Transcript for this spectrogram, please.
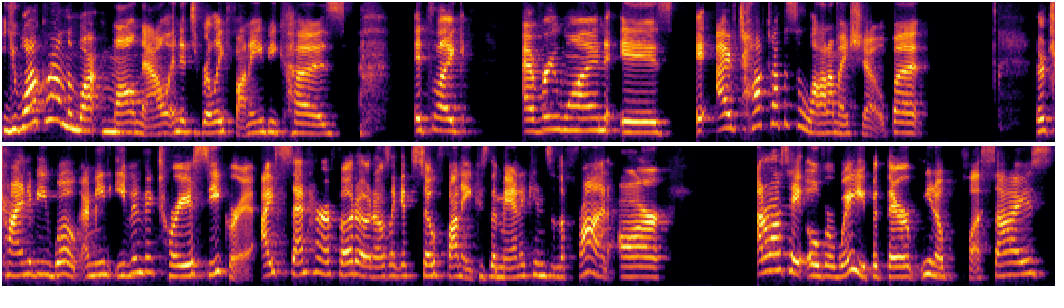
you walk around the mall now and it's really funny because it's like everyone is it, i've talked about this a lot on my show but they're trying to be woke. I mean, even Victoria's Secret. I sent her a photo and I was like, it's so funny because the mannequins in the front are I don't want to say overweight, but they're, you know, plus size,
